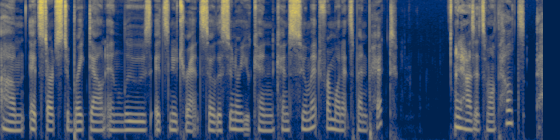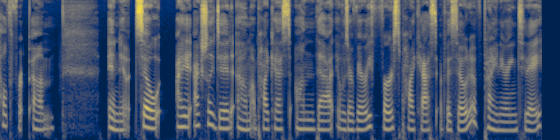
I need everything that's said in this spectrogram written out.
um, it starts to break down and lose its nutrients. So the sooner you can consume it from when it's been picked it has its most health health for, um, into it. So I actually did um, a podcast on that. It was our very first podcast episode of Pioneering Today.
